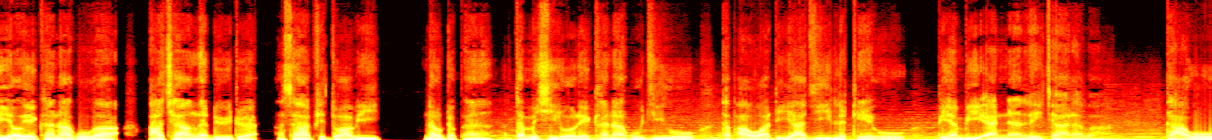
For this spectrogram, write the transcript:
တယောက်ရဲ့ခန္ဓာကိုယ်ကဘာချာငတ်တွေအတွက်အစာဖြစ်သွားပြီးနောက်တစ်ပံအသက်မရှိတော့တဲ့ခန္ဓာကိုယ်ကြီးကိုတဘာဝတရားကြီးလက်ထဲကို ပြန်ပြီးအနံလိုက်ကြတာပါဒါကို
